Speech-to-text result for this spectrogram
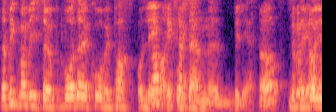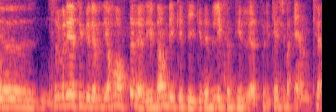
där fick man visa upp både covid-pass och lägg Ja, och sen eh, biljett. Ja, Så det var, det var ju... Så det var det jag tyckte, det, jag hatade det. det. Ibland blir kritiken, det blir liksom tillrädd för det kanske var en kö.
